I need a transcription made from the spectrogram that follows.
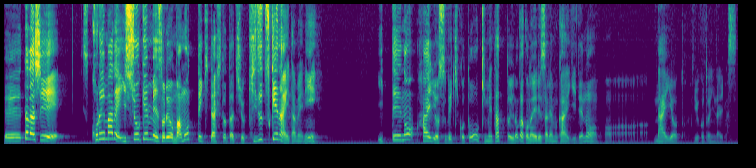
えー、ただしこれまで一生懸命それを守ってきた人たちを傷つけないために一定の配慮すべきことを決めたというのがこのエルサレム会議での内容ということになります。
